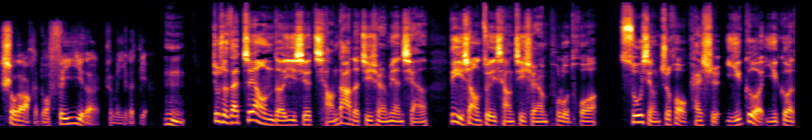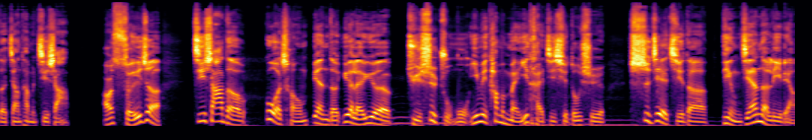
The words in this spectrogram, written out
受到很多非议的这么一个点。嗯，就是在这样的一些强大的机器人面前，地上最强机器人普鲁托苏醒之后，开始一个一个的将他们击杀，而随着击杀的。过程变得越来越举世瞩目，因为他们每一台机器都是世界级的顶尖的力量，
